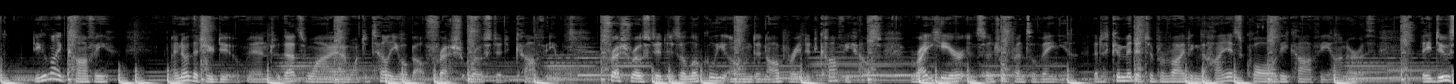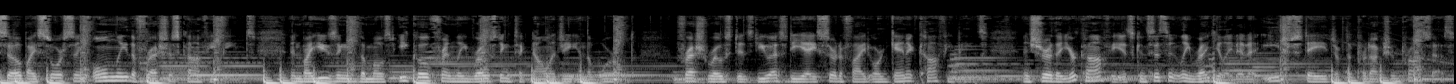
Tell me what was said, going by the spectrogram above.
Do you like coffee? I know that you do, and that's why I want to tell you about Fresh Roasted Coffee. Fresh Roasted is a locally owned and operated coffee house right here in central Pennsylvania that is committed to providing the highest quality coffee on earth. They do so by sourcing only the freshest coffee beans and by using the most eco-friendly roasting technology in the world. Fresh Roasted's USDA certified organic coffee beans ensure that your coffee is consistently regulated at each stage of the production process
